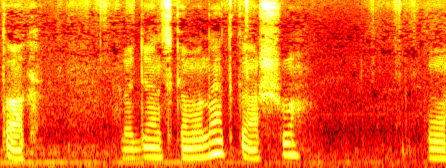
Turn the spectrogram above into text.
Так. Радянська монетка, а що? О,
